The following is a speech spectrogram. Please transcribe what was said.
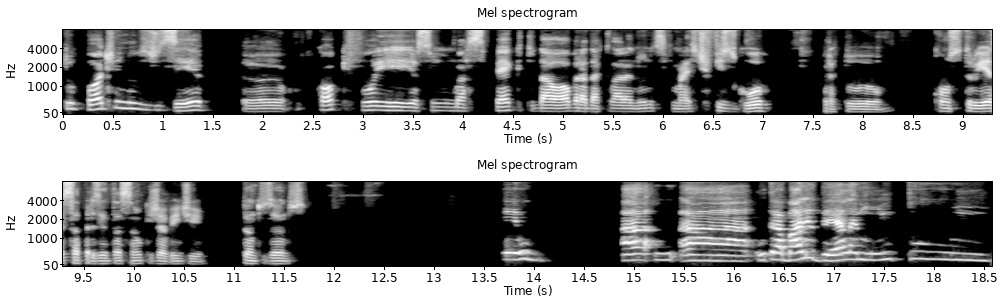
tu pode nos dizer Uh, qual que foi assim um aspecto da obra da Clara Nunes que mais te fisgou para tu construir essa apresentação que já vem de tantos anos? Eu, a, a, o trabalho dela é muito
